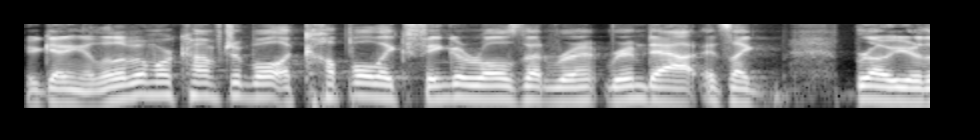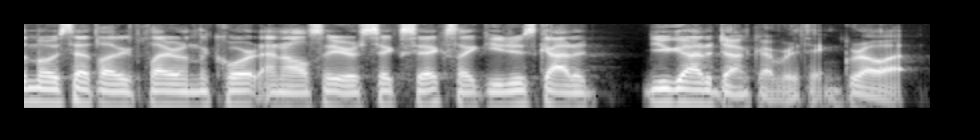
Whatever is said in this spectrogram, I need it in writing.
You're getting a little bit more comfortable. A couple like finger rolls that rim- rimmed out. It's like, bro, you're the most athletic player on the court, and also you're six six. Like you just gotta you gotta dunk everything. Grow up.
